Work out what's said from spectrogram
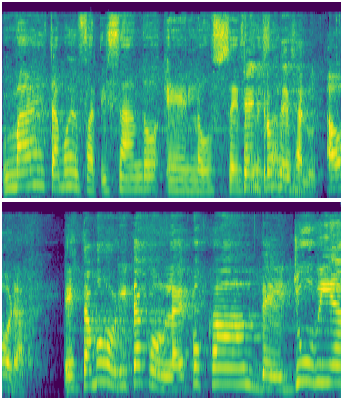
más estamos enfatizando en los centros, Centros de salud. Ahora, estamos ahorita con la época de lluvia,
